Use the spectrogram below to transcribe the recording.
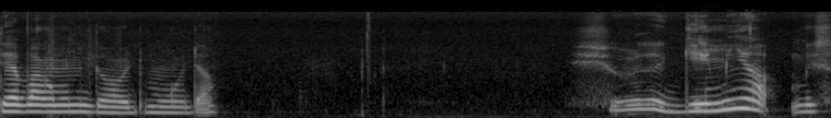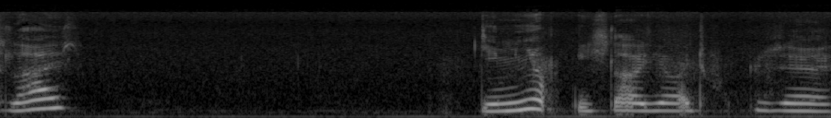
Devamını gördüm orada. Şurada gemi yapmışlar. Gemi yapmışlar ya çok güzel.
